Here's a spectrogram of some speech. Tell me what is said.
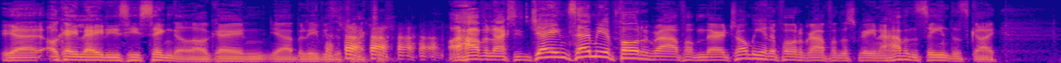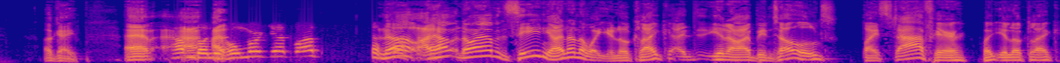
Yeah. Okay, ladies, he's single. Okay, and yeah, I believe he's attractive. I haven't actually. Jane, send me a photograph of him there. Throw me in a photograph on the screen. I haven't seen this guy. Okay. Um, haven't I- done your I- homework yet, what? no, I haven't. No, I haven't seen you. I don't know what you look like. I, you know, I've been told by staff here what you look like.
